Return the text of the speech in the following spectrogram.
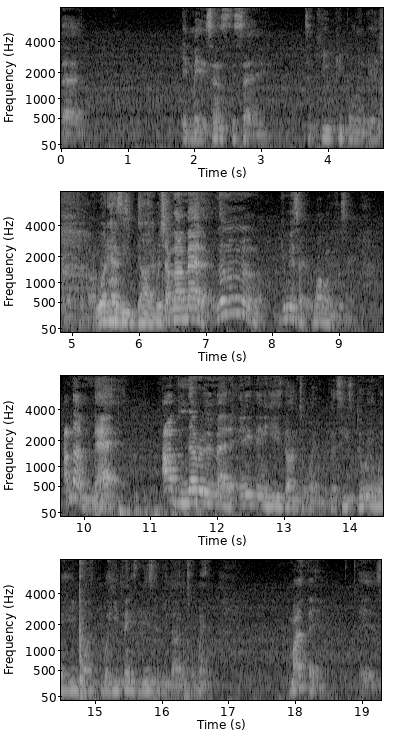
that it made sense to say to keep people engaged enough to What has he done? Which I'm not mad at. No, no, no, no, no. Give me a second. Walk with me for a second. I'm not mad. I've never been mad at anything he's done to win because he's doing what he wants, what he thinks needs to be done to win. My thing is,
